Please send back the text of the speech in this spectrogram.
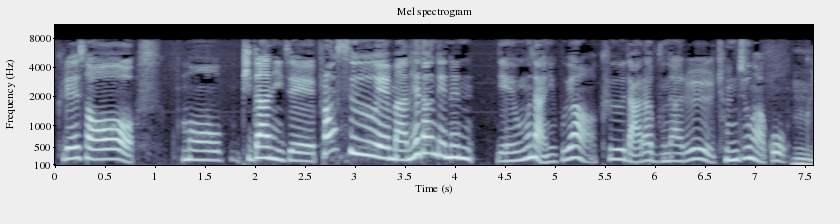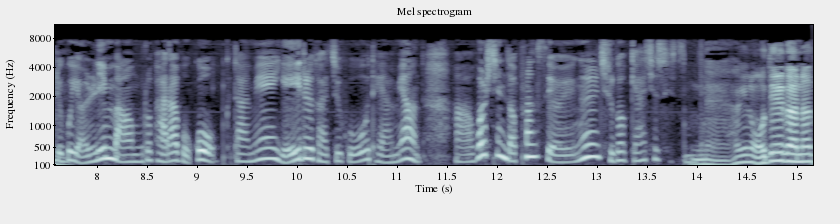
그래서 뭐 비단 이제 프랑스에만 해당되는 내용은 아니고요. 그 나라 문화를 존중하고 음. 그리고 열린 마음으로 바라보고 그다음에 예의를 가지고 대하면 아, 훨씬 더 프랑스 여행을 즐겁게 하실 수 있습니다. 네, 하긴 어딜 가나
